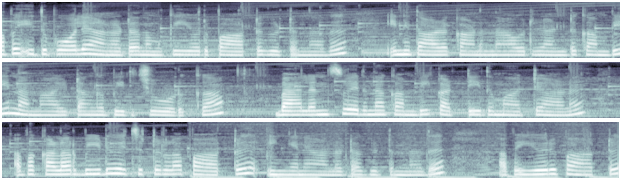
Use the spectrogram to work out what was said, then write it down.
അപ്പോൾ ഇതുപോലെയാണ് കേട്ടോ നമുക്ക് ഈ ഒരു പാർട്ട് കിട്ടുന്നത്. ഇനി താഴെ കാണുന്ന ആ ഒരു രണ്ട് കമ്പി നന്നായിട്ട് അങ്ങ് പിരിച്ചു കൊടുക്കുക. ബാലൻസ് വരുന്ന കമ്പി കട്ട് ചെയ്ത് മാറ്റുകയാണ്. അപ്പോൾ കളർ ബീഡ് വെച്ചിട്ടുള്ള പാർട്ട് ഇങ്ങനെയാണ് കേട്ടോ കിട്ടുന്നത്. അപ്പോൾ ഈ ഒരു പാർട്ട്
